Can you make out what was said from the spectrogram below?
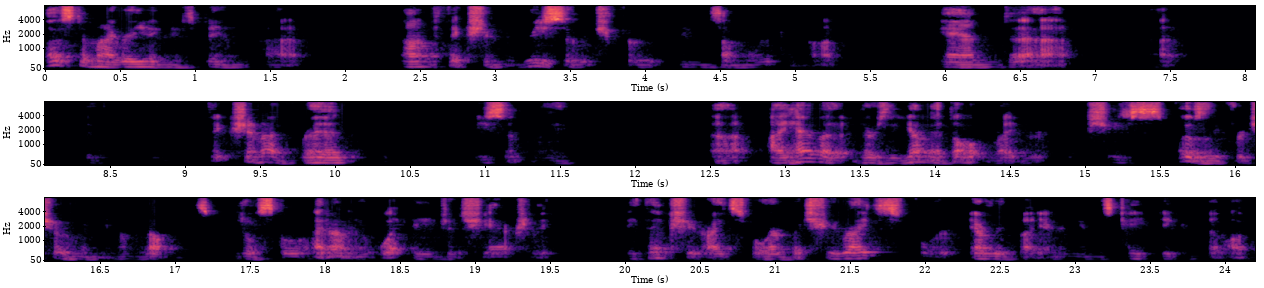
most of my reading has been uh, nonfiction research for things I'm working on. And uh, uh, the, fiction I've read recently, uh, I have a, there's a young adult writer. She's supposedly for children, you know, middle school. I don't know what age is she actually. They think she writes for, but she writes for everybody. Her name is Kate DiCamillo.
